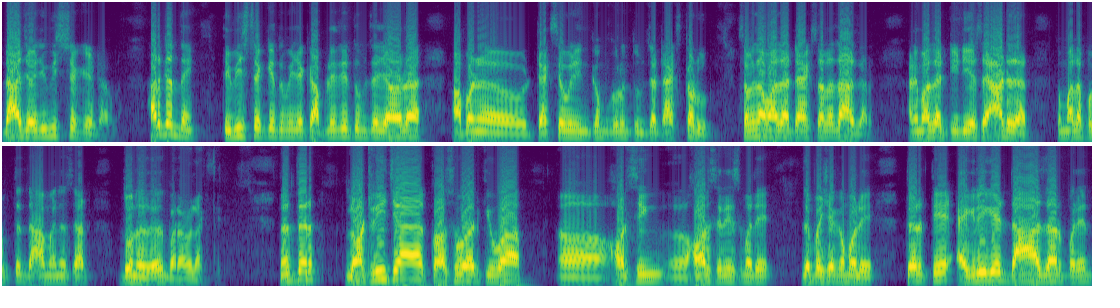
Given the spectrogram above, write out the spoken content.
दहा ज्यावेळी वीस टक्के टाकला. हरकत नाही. ते वीस टक्के तुम्ही जे कापले ते तुमचं ज्यावेळेला आपण टॅक्सेबल इन्कम करून तुमचा टॅक्स काढू. समजा माझा टॅक्स आला दहा हजार आणि माझा टी डी एस आहे आठ हजार तर मला फक्त दहा महिन्यासाठी दोन हजार भरावे लागतील. नंतर लॉटरीच्या क्रॉसवर किंवा हॉर्सिंग हॉर्स रेसमध्ये जर पैसे कमवले तर ते ॲग्रिगेट दहा हजारपर्यंत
